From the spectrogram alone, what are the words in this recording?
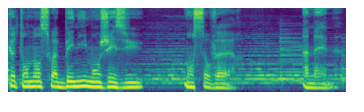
Que ton nom soit béni, mon Jésus, mon Sauveur. Amen.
